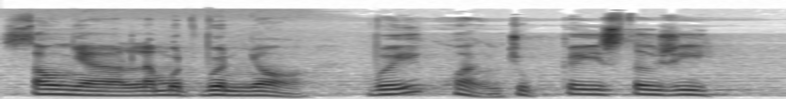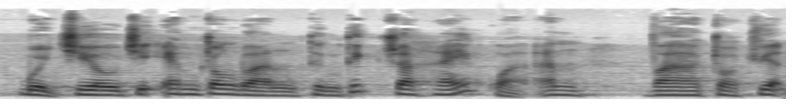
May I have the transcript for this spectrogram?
Sau nhà là một vườn nhỏ với khoảng chục cây sơ ri. Buổi chiều chị em trong đoàn thường thích ra hái quả ăn và trò chuyện.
